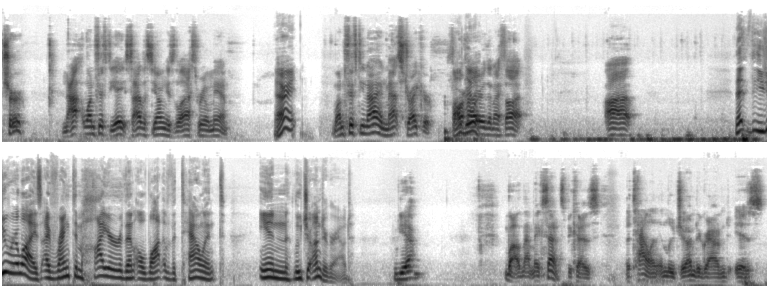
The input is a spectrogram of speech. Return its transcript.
Sure. Not 158. Silas Young is the last real man. All right. 159. Matt Striker. Far higher it. than I thought. Uh, That you do realize I've ranked him higher than a lot of the talent in Lucha Underground. yeah. Well, that makes sense because the talent in Lucha Underground is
